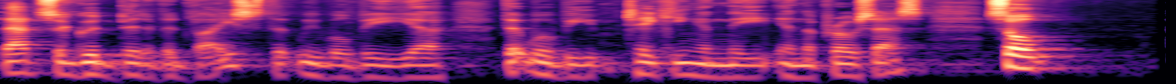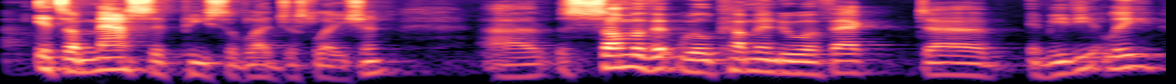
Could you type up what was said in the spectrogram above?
That's a good bit of advice that we will be uh, that we'll be taking in the in the process. So it's a massive piece of legislation. Uh, some of it will come into effect uh, immediately.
